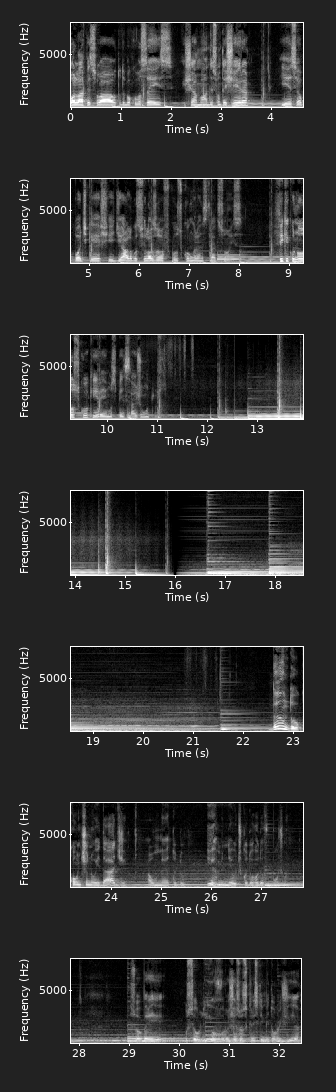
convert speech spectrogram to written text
Olá pessoal, tudo bom com vocês? Me chamo Anderson Teixeira e esse é o podcast Diálogos Filosóficos com Grandes Tradições. Fique conosco que iremos pensar juntos. Dando continuidade ao método hermenêutico do Rodolfo Bultmann sobre o seu livro Jesus Cristo e Mitologia,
